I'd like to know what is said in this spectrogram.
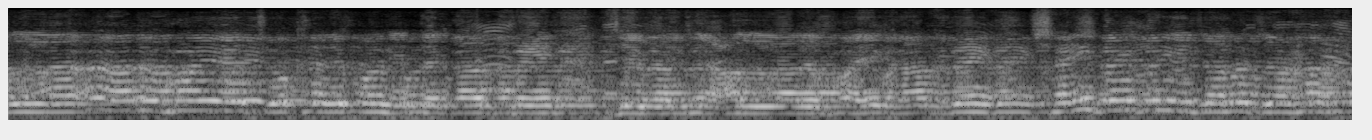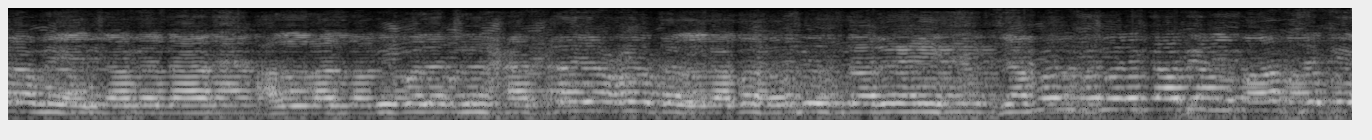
আল্লাহর ভয়ে চোখের পানিতে কাঁদবে, যে ব্যক্তি আল্লাহর ভয়ে কাঁদবে, সেই ব্যক্তি যেন জাহান্নামে যাবে না। আল্লাহর নবী বলেছেন হাত্তা যেমন করে গাভীর মাঠ থেকে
